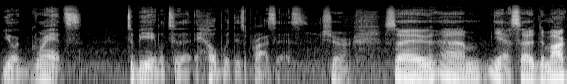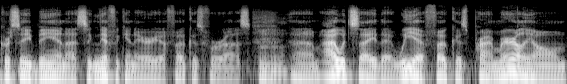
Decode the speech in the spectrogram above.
your grants to be able to help with this process. Sure. So, um, yeah, so democracy being a significant area of focus for us, mm-hmm. um, I would say that we have focused primarily on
